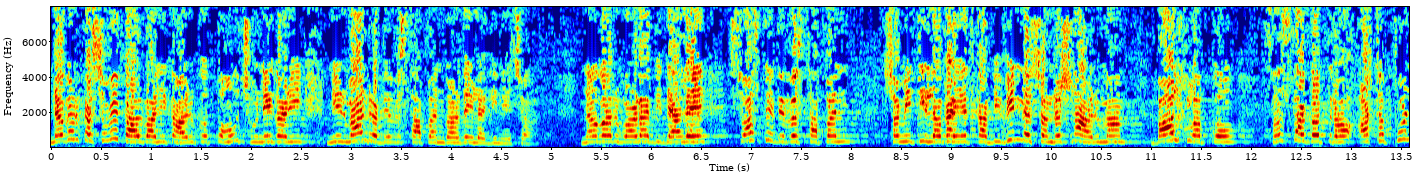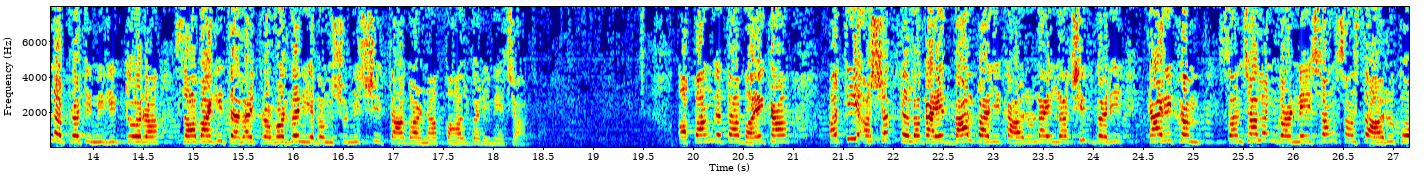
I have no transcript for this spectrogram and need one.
नगरका सबै बाल बालिकाहरूको पहुँच हुने गरी निर्माण र व्यवस्थापन गर्दै लगिनेछ। नगर वडा विद्यालय स्वास्थ्य व्यवस्थापन समिति लगायतका विभिन्न संरचनाहरूमा बाल क्लबको संस्थागत र अर्थपूर्ण प्रतिनिधित्व र सहभागितालाई प्रवर्धन एवं सुनिश्चितता गर्न पहल गरिनेछ। अपाङ्गता भएका अति अशक्त लगायत बाल बालिकाहरूलाई लक्षित गरी कार्यक्रम सञ्चालन गर्ने संघ संस्थाहरूको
